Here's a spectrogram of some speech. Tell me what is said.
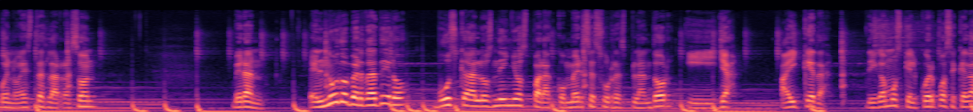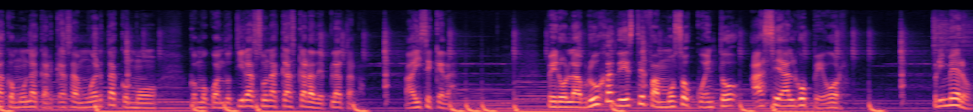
Bueno, esta es la razón. Verán, el nudo verdadero busca a los niños para comerse su resplandor y ya, ahí queda. Digamos que el cuerpo se queda como una carcasa muerta, como, como cuando tiras una cáscara de plátano. Ahí se queda. Pero la bruja de este famoso cuento hace algo peor. Primero,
